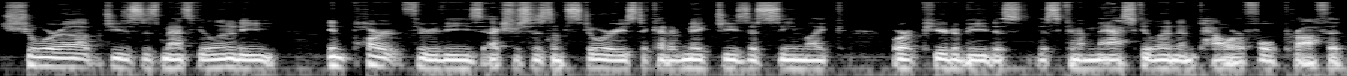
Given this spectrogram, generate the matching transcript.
shore up Jesus' masculinity in part through these exorcism stories to kind of make Jesus seem like or appear to be this this kind of masculine and powerful prophet.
